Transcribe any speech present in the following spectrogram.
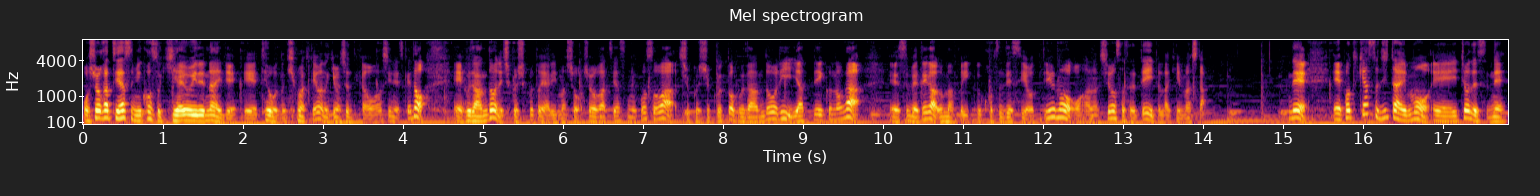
お正月休みこそ気合を入れないで、えー、手を抜きましょう手を抜きましょうっていうかおかしいんですけど、えー、普段通り粛々とやりましょう正月休みこそは粛々と普段通りやっていくのが、えー、全てがうまくいくコツですよっていうのをお話をさせていただきました。で、えー、ポッドキャスト自体も、えー、一応ですね、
